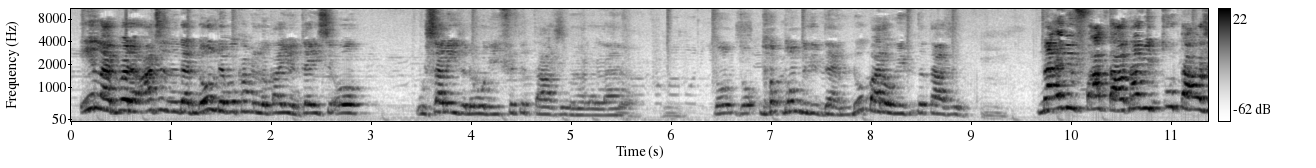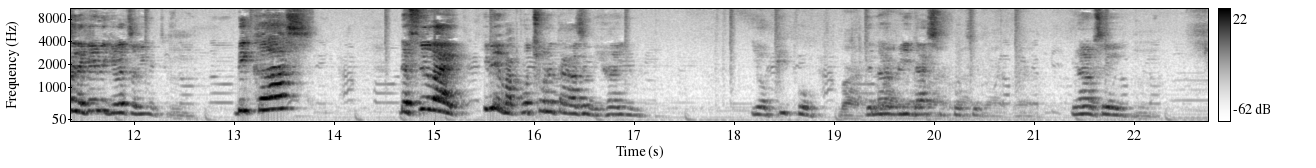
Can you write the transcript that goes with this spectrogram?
in like brother artists that no label come and look at you and tell you say, oh, we sign you to the will give fifty thousand. Yeah. Mm, Don't, don't don't don't believe that. Nobody will give fifty thousand. mm, Not even five thousand, not even two thousand, they can't even give it to you. mm. Because they feel like even if I put twenty thousand behind you, your people, Right. they're not right, really that supportive. You know what I'm saying?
